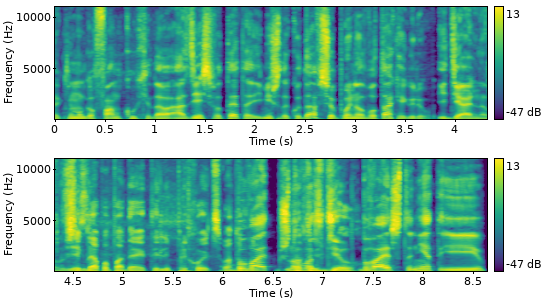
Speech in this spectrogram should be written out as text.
так немного фанкухи, да. А здесь вот это, и Миша такой, да, все понял, вот так, я говорю, идеально. Вот Всегда здесь... попадает или приходится потом? Бывает, что ну, ты вот, сделал? Бывает, что нет, и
